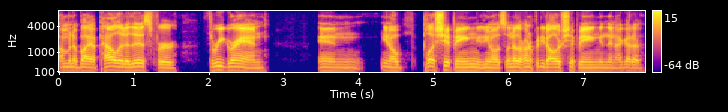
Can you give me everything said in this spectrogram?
I'm going to buy a pallet of this for 3 grand and you know, plus shipping, you know, it's another $150 shipping. And then I got to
